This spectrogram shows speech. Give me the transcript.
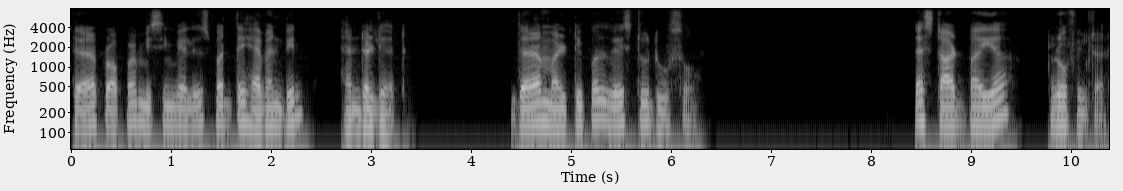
there are proper missing values but they haven't been handled yet. There are multiple ways to do so. Let's start by a row filter.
